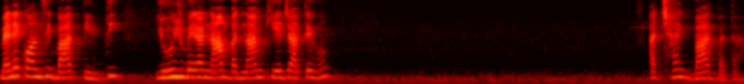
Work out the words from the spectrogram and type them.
मैंने कौन सी बात पीट दी? यूँ ही मेरा नाम बदनाम किए जाते हो? अच्छा एक बात बता।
